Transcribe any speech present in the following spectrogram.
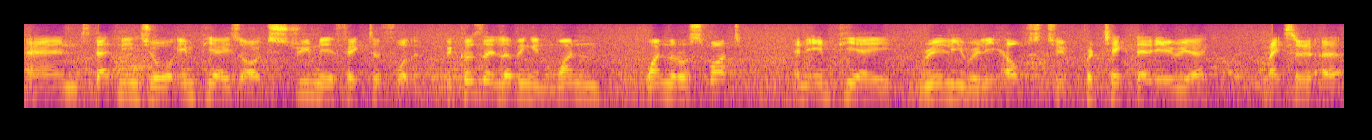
and that means your MPAs are extremely effective for them because they're living in one one little spot an MPA really, really helps to protect that area, makes it a,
